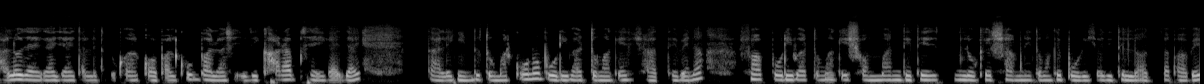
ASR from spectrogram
ভালো জায়গায় যায়, তাহলে তো তার কপাল খুব ভালো। আর সে যদি খারাপ জায়গায় যায়, তাহলে কিন্তু তোমার কোনো পরিবার তোমাকে সাথ দেবে না। সব পরিবার তোমাকে সম্মান দিতে, লোকের সামনে তোমাকে পরিচয় দিতে লজ্জা পাবে।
